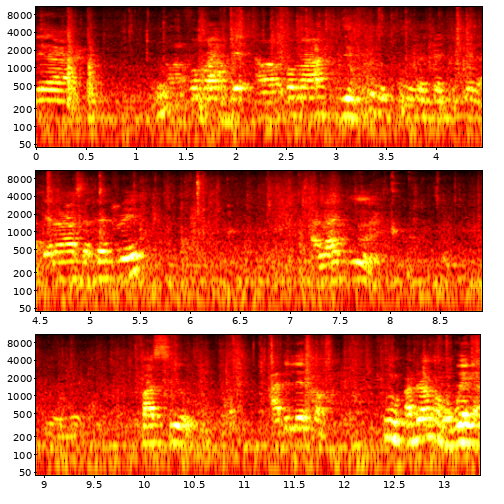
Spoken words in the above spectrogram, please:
Declare former our former General Secretary, Alhaji Fasiu Adelekun. Adelekun winner.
